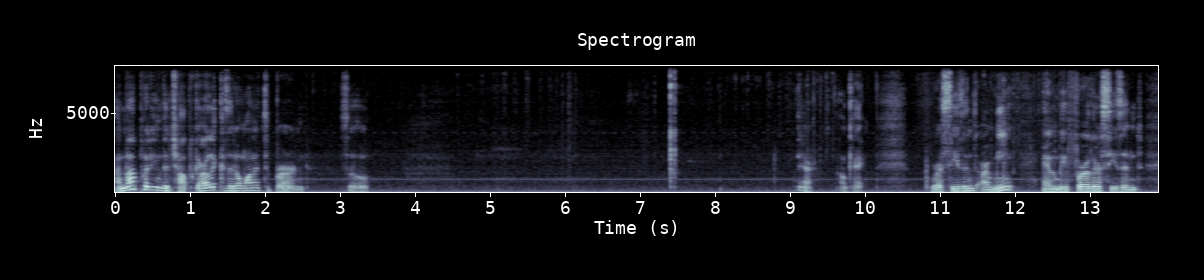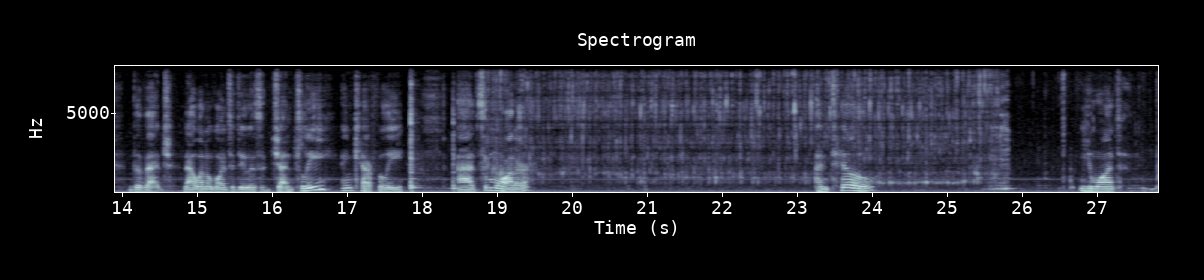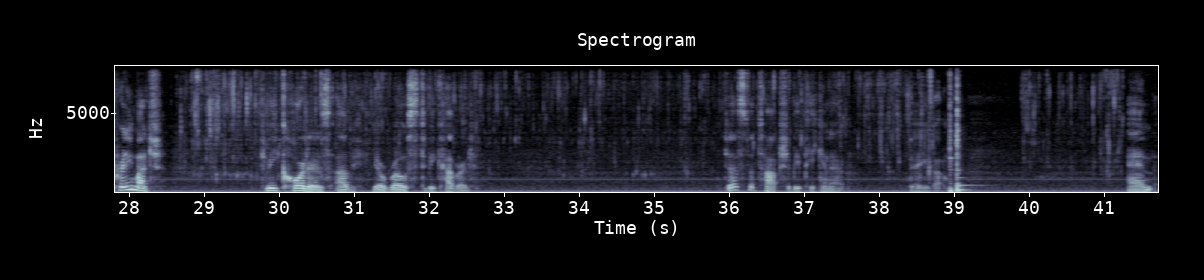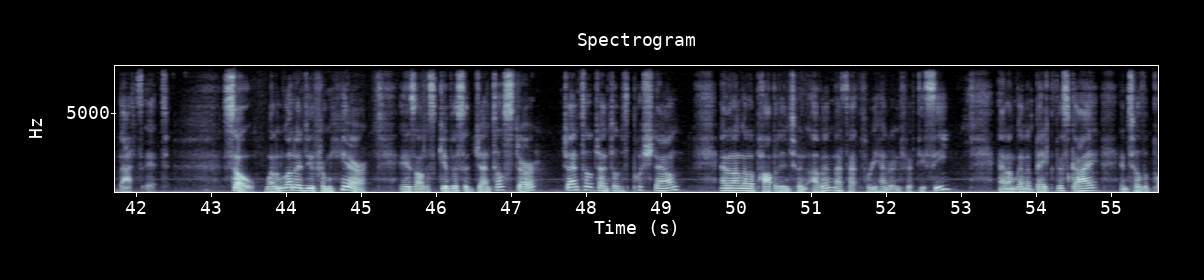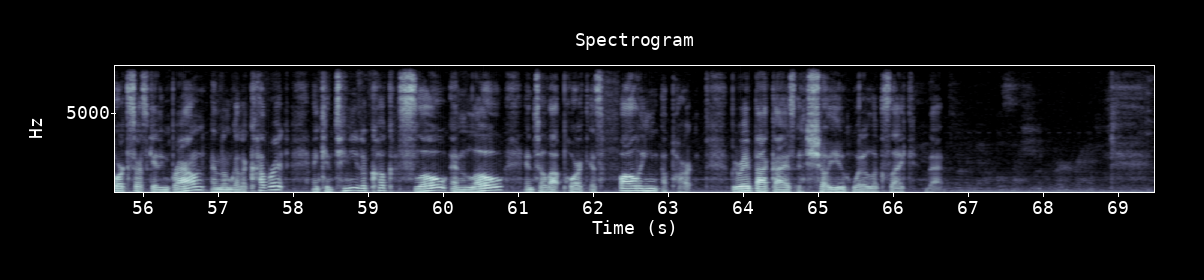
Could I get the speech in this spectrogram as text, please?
I'm not putting the chopped garlic because I don't want it to burn. So there. Okay. We're seasoned our meat and we further seasoned the veg. Now what I'm going to do is gently and carefully add some water until you want pretty much three quarters of your roast to be covered. Just the top should be peeking out. There you go and that's it. So what I'm going to do from here is I'll just give this a gentle stir, gentle, gentle, just push down, and then I'm going to pop it into an oven that's at 350 C, and I'm going to bake this guy until the pork starts getting brown, and I'm going to cover it and continue to cook slow and low until that pork is falling apart. Be right back guys and show you what it looks like then.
